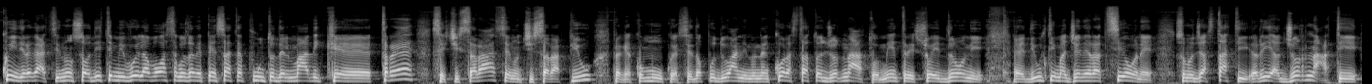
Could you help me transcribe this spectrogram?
Quindi ragazzi non so ditemi voi la vostra cosa ne pensate appunto del Mavic 3 eh, se ci sarà, se non ci sarà più perché comunque se dopo due anni non è ancora stato aggiornato mentre i suoi suoi droni eh, di ultima generazione sono già stati riaggiornati,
